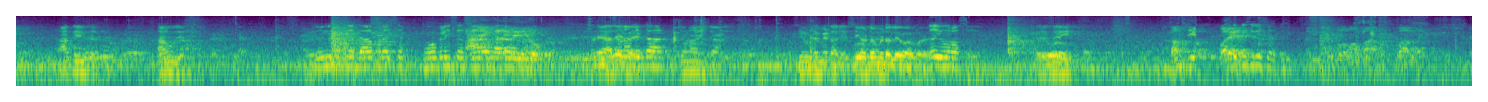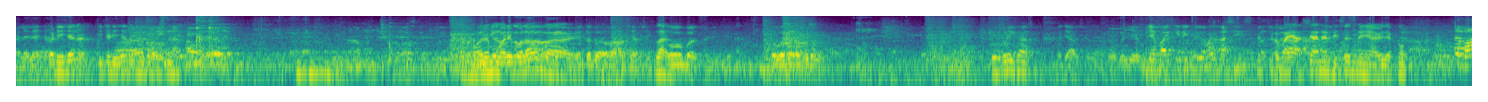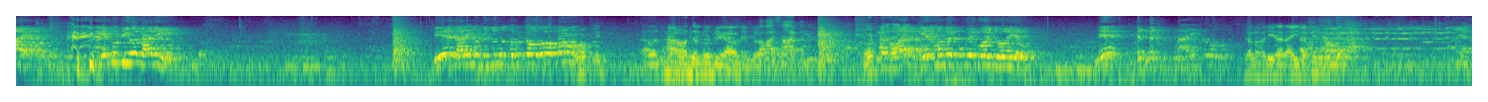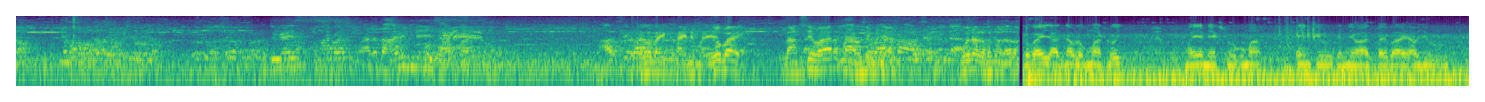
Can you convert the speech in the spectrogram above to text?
આ કયું છે. આવું છે. રીંગણા છે દાળ ફ્રાય છે ઢોકળી છે ચણાની દાળ ચણાની દાળ સેવ ટમેટા સેવ ટમેટા લેવા ભાઈ. દહીં ઓરો છે. કઢી છે ને? ખીચડી છે ને? મોરે મોરે બોલાવો ભાઈ. તો બસ. તો વધારે પડું. ઢોકળી ખાસ મજા આવશે. જે બાકી રહી ગયો આશીષ. ભાઈ આશિયાને ડીશ જ નહીં આવી દેખો. એ ભાઈ દીવો બે થાળીનું કીધું તો તમે કહો તો કામ આવો. તો રોટલી આવો રોટલા. ઘેર તો હોય ને? ચલો હરિહર આવી જાઓ. મારે તો આવી જ નહીં આવશે વાર. ભાઈ ખાઈને જો મળીએ ભાઈ લાગશે વાર પણ આવશે મજા. હોનાલ હોનાલ તો ભાઈ આજના બ્લોગમાં આટલું જ. મળીએ નેક્સ્ટ બ્લોગમાં થેન્ક યુ ધન્યવાદ બાય બાય આવજો.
